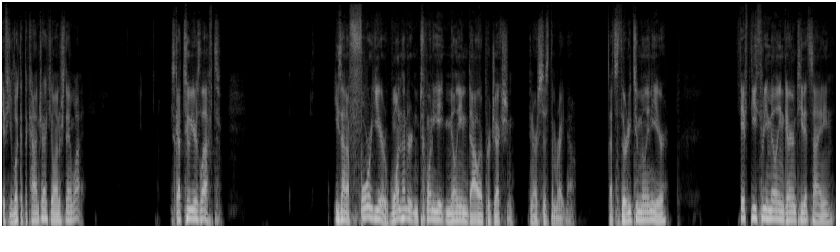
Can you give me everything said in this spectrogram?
If you look at the contract, you'll understand why. He's got two years left. He's on a four year, $128 million projection in our system right now. That's 32 million a year. 53 million guaranteed at signing,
